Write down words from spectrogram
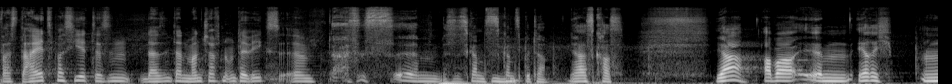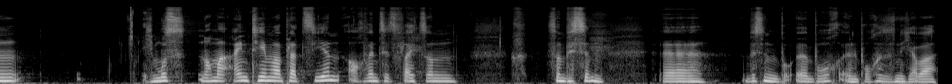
Was da jetzt passiert, das sind, da sind dann Mannschaften unterwegs. Äh, das, ist, ähm, das ist ganz, mhm. ganz bitter. Ja, ist krass. Ja, aber ähm, Erich, ich muss noch mal ein Thema platzieren, auch wenn es jetzt vielleicht so ein, so ein bisschen, äh, ein bisschen äh, Bruch, ein Bruch ist es nicht, aber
